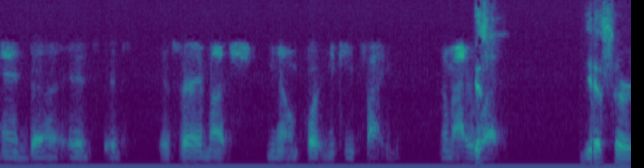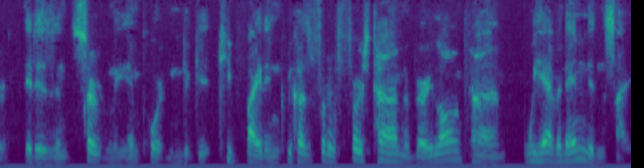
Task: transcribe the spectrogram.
and uh, it's it's it's very much you know important to keep fighting no matter yes. what. Yes, sir. It is certainly important to get, keep fighting because for the first time in a very long time, we have an end in sight.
